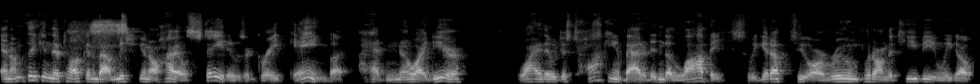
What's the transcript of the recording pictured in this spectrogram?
And I'm thinking they're talking about Michigan, Ohio State. It was a great game, but I had no idea why they were just talking about it in the lobby. So we get up to our room, put on the TV, and we go,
